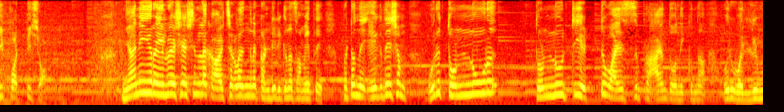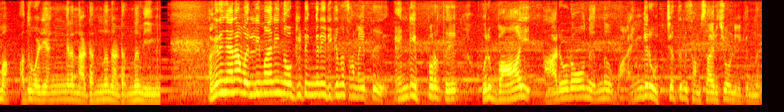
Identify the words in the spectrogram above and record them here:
ഈ പട്ടി ഷോ ഞാൻ ഈ റെയിൽവേ സ്റ്റേഷനിലെ കാഴ്ചകൾ ഇങ്ങനെ കണ്ടിരിക്കുന്ന സമയത്ത് പെട്ടെന്ന് ഏകദേശം ഒരു തൊണ്ണൂറ് തൊണ്ണൂറ്റി എട്ട് വയസ്സ് പ്രായം തോന്നിക്കുന്ന ഒരു വല്യമ്മ അതുവഴി അങ്ങനെ നടന്ന് നടന്ന് നീങ്ങി. അങ്ങനെ ഞാൻ ആ വല്യമാനി നോക്കിയിട്ട് ഇങ്ങനെ ഇരിക്കുന്ന സമയത്ത് എന്റെ ഇപ്പുറത്ത് ഒരു ബായ് ആരോടോ നിന്ന് ഭയങ്കര ഉച്ചത്തിൽ സംസാരിച്ചുകൊണ്ടിരിക്കുന്നത്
